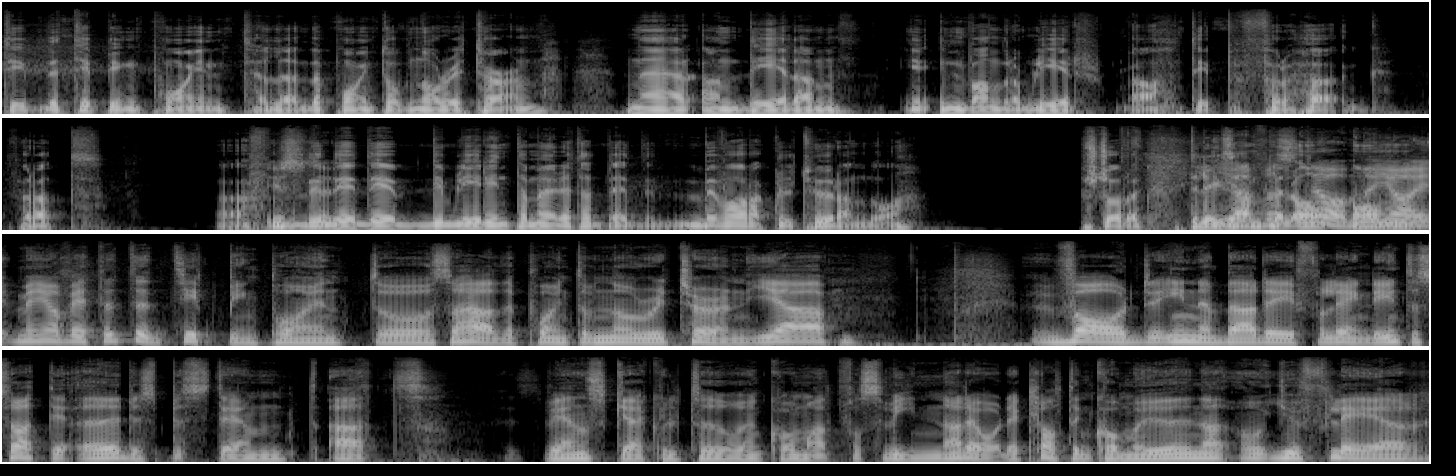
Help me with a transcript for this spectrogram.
typ the tipping point, eller the point of no return, när andelen in- invandrare blir ja, typ för hög. För att det. det. Det, det, blir inte möjligt att be- bevara kulturen då. Förstår du? Till exempel jag förstår, om... om men, jag, men jag vet inte tipping point och så här, the point of no return. Ja, vad innebär det i förlängning? Det är inte så att det är ödesbestämt att svenska kulturen kommer att försvinna då. Det är klart den kommer ju, ju fler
